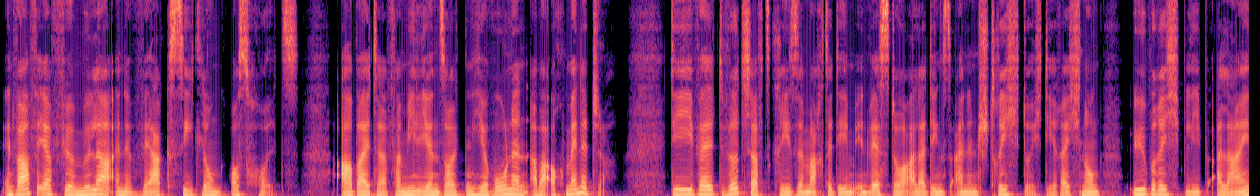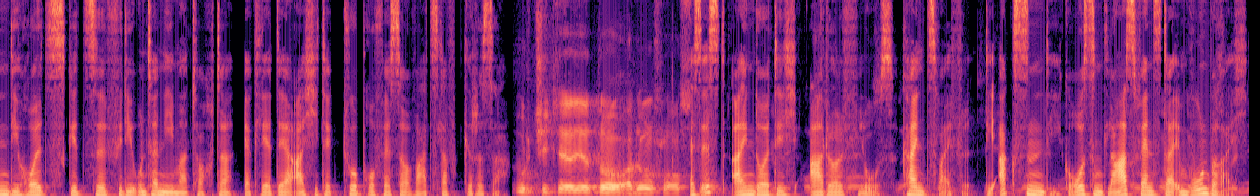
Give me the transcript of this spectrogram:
entwarf er für Müller eine Werkssiedlung aus Holz. Arbeiterfamilien sollten hier wohnen, aber auch Manager. Die Weltwirtschaftskrise machte dem Investor allerdings einen Strich durch die Rechnung. Übrig blieb allein die Holzskizze für die Unternehmertochter, erklärt der Architekturprofessor Václav Grza. Es ist eindeutig Adolf Loos, kein Zweifel. Die Achsen, die großen Glasfenster im Wohnbereich.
